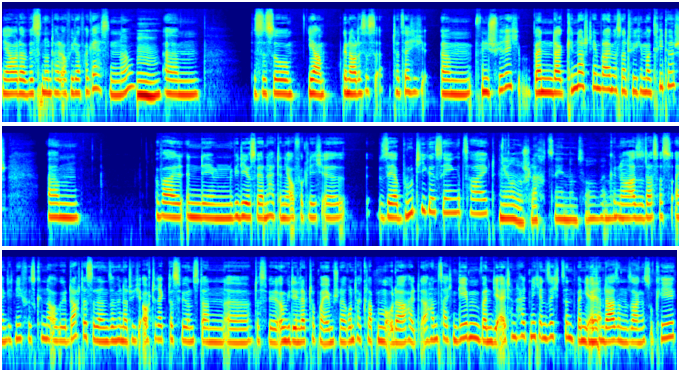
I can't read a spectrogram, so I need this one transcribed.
ja, oder wissen und halt auch wieder vergessen, ne? Mhm. Ähm, das ist so, ja, genau, das ist tatsächlich, ähm, finde ich schwierig. Wenn da Kinder stehen bleiben, ist natürlich immer kritisch, ähm, weil in den Videos werden halt dann ja auch wirklich äh, sehr blutige Szenen gezeigt. Ja, so Schlachtszenen und so. Genau. Genau, also das, was eigentlich nicht fürs Kinderauge gedacht ist. Und dann sind wir natürlich auch direkt, dass wir uns dann, äh, dass wir irgendwie den Laptop mal eben schnell runterklappen oder halt äh, Handzeichen geben, wenn die Eltern halt nicht in Sicht sind. Wenn die Ja. Eltern da sind und sagen, ist okay,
